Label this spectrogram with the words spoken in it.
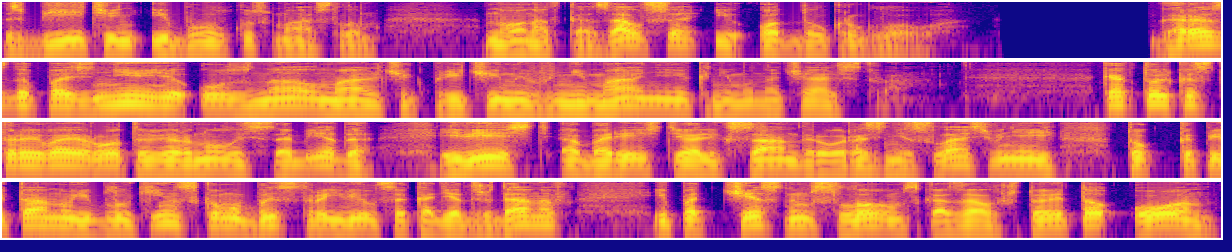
сбитень и булку с маслом, но он отказался и отдал Круглову. Гораздо позднее узнал мальчик причины внимания к нему начальства. Как только строевая рота вернулась с обеда, и весть об аресте Александрова разнеслась в ней, то к капитану Яблукинскому быстро явился кадет Жданов и под честным словом сказал, что это он,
